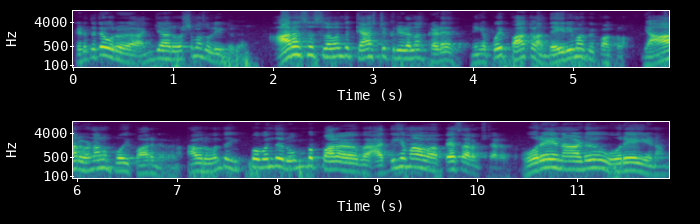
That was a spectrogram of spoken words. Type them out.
கிட்டத்தட்ட ஒரு அஞ்சாறு வருஷமாக சொல்லிட்டு இருக்காரு. ஆர்எஸ்எஸ்ல வந்து கேஸ்ட் கிரீடெல்லாம் கிடையாது. நீங்க போய் பார்க்கலாம் தைரியமா போய் பார்க்கலாம். யார் வேணாலும் போய் பாருங்க. வேணாம் அவர் வந்து இப்போ வந்து ரொம்ப பர அதிகமா பேச ஆரம்பிச்சிட்டாரு. ஒரே நாடு ஒரே இனம்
